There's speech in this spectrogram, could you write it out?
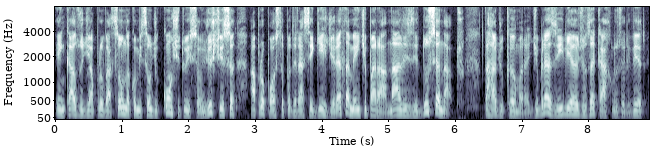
Em caso de aprovação na Comissão de Constituição e Justiça, a proposta poderá seguir diretamente para a análise do Senado. Da Rádio Câmara de Brasília, José Carlos Oliveira.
